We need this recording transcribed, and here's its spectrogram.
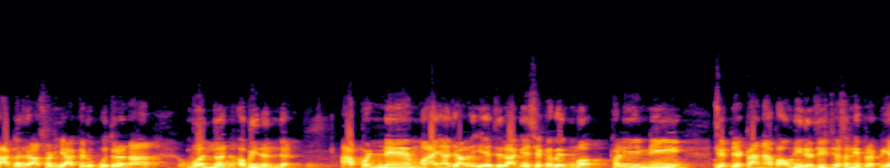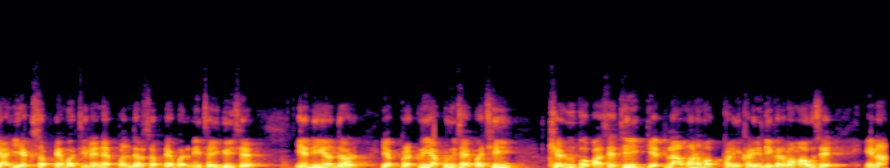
સાગર રાસડિયા ખેડૂત પુત્રના વંદન અભિનંદન. આપણને માયાજાળ એ જ લાગે છે કે ભાઈ મગફળીની જે ટેકાના ભાવની રજીસ્ટ્રેશનની પ્રક્રિયા એક સપ્ટેમ્બરથી લઈને પંદર સપ્ટેમ્બરની થઈ ગઈ છે. એની અંદર એ પ્રક્રિયા પૂરી થાય પછી ખેડૂતો પાસેથી કેટલા મણ મગફળી ખરીદી કરવામાં આવશે એના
